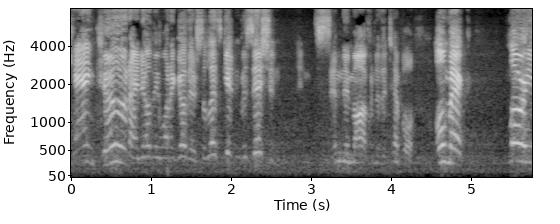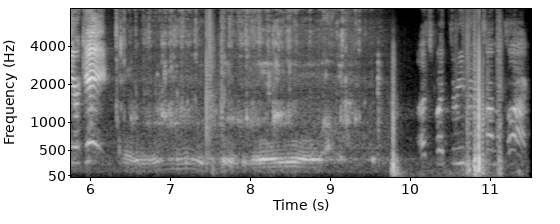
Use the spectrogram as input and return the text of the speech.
Cancun. I know they want to go there, so let's get in position send them off into the temple. Olmec, lower your gate! Let's put three minutes on the clock.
